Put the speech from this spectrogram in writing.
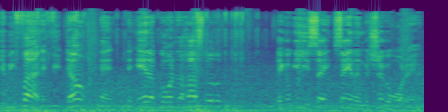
you'll be fine. If you don't, and end up going to the hospital, they're gonna give you saline with sugar water in it.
